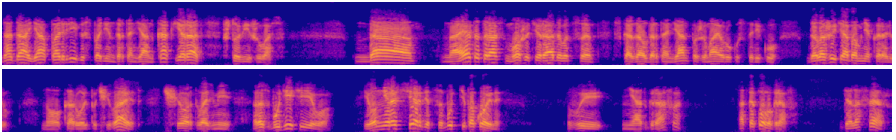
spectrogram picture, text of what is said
Да-да, я Пари, господин Д'Артаньян. Как я рад, что вижу вас!» «Да, на этот раз можете радоваться», — сказал Д'Артаньян, пожимая руку старику. «Доложите обо мне королю». «Но король почивает. Черт возьми, разбудите его, и он не рассердится, будьте покойны». «Вы не от графа?» «От какого графа?» «Де Лафер».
